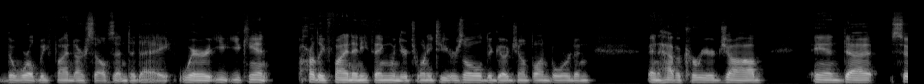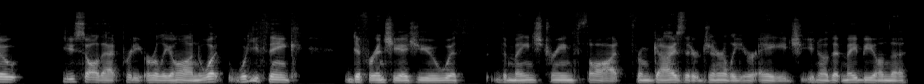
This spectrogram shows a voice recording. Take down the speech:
the world we find ourselves in today, where you, you can't hardly find anything when you're 22 years old to go jump on board and and have a career job. And uh, so you saw that pretty early on. What what do you think differentiates you with the mainstream thought from guys that are generally your age? You know, that may be on the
